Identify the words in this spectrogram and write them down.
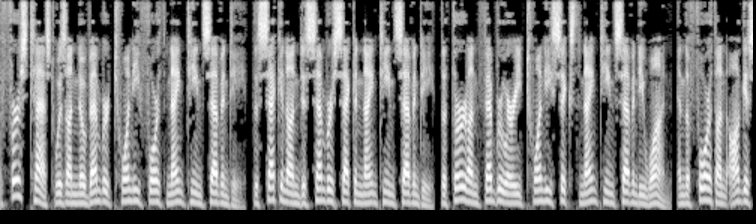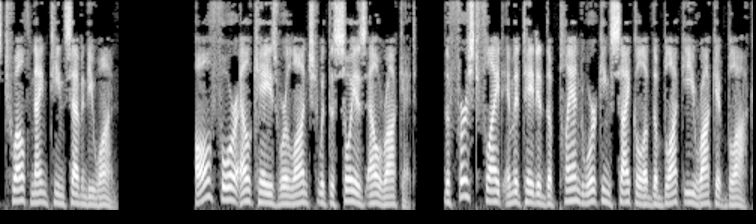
first test was on November 24, 1970, the second on December 2, 1970, the third on February 26, 1971, and the fourth on August 12, 1971. All four LKs were launched with the Soyuz L rocket. The first flight imitated the planned working cycle of the Block E rocket block.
